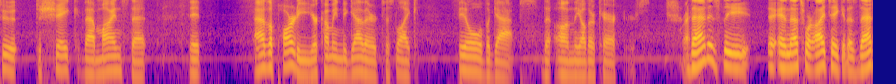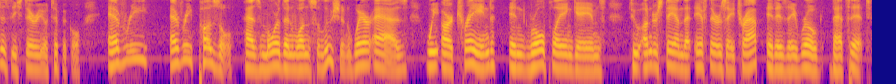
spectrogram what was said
to to shake that mindset that as a party you're coming together to like fill the gaps that on the other characters. Right. That is the, and that's where I take it as that is the stereotypical. Every every puzzle has more than one solution, whereas we are trained in role playing games to understand that if there's a trap, it is a rogue. That's it.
